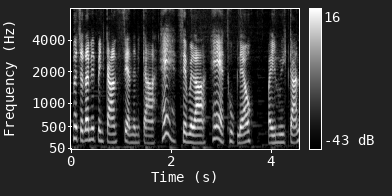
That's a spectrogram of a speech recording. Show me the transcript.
เพื่อจะได้ไม่เป็นการเสียนาฬิกาแฮ่เสียเวลาแฮ่ถูกแล้ว ไปลุยกัน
